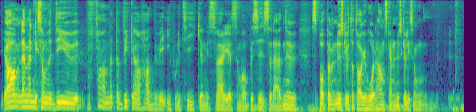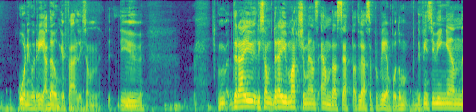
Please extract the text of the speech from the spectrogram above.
Ja, nej men liksom, det är ju... Vad fan, vänta, vilka hade vi i politiken i Sverige som var precis sådär, nu spottar vi, nu ska vi ta tag i hårdhandskarna, nu ska liksom eh, ordning och reda ungefär liksom. Det är ju... Mm, det där är ju, liksom, det där är ju machomäns enda sätt att lösa problem på. De, det finns ju ingen...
